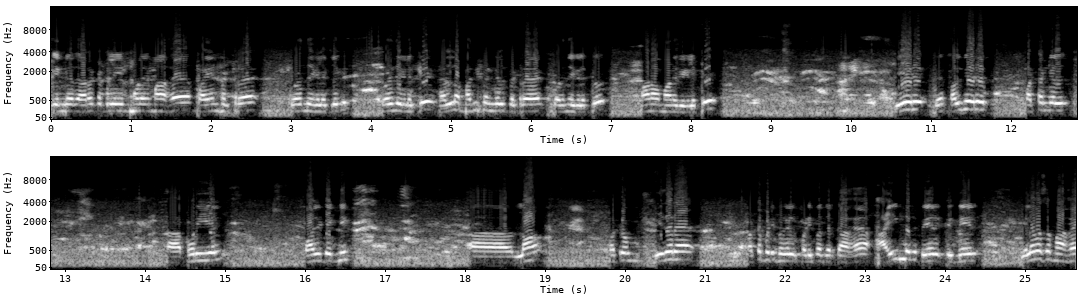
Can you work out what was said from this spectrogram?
எங்களது அறக்கட்டளையின் மூலயமாக பயன்பெற்ற குழந்தைகளுக்கு குழந்தைகளுக்கு நல்ல மதிப்பெண்கள் பெற்ற குழந்தைகளுக்கு மாணவ மாணவிகளுக்கு வேறு பல்வேறு பட்டங்கள் பொறியியல் பாலிடெக்னிக் லா மற்றும் இதர பட்டப்படிப்புகள் படிப்பதற்காக ஐம்பது பேருக்கு மேல் இலவசமாக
